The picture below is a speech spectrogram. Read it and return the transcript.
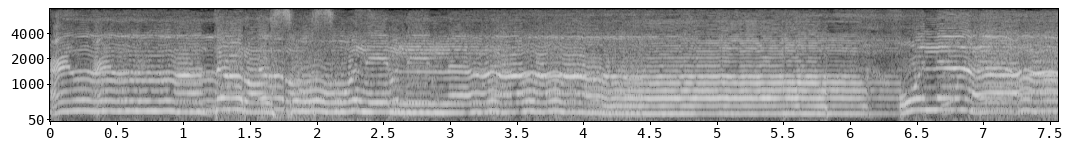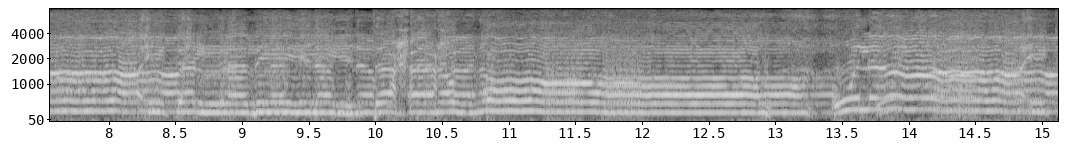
عند رسول الله. أولئك الذين امتحن الله. أولئك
